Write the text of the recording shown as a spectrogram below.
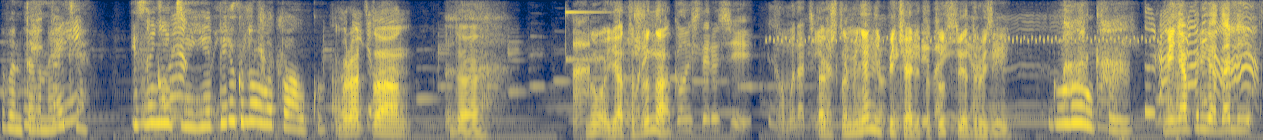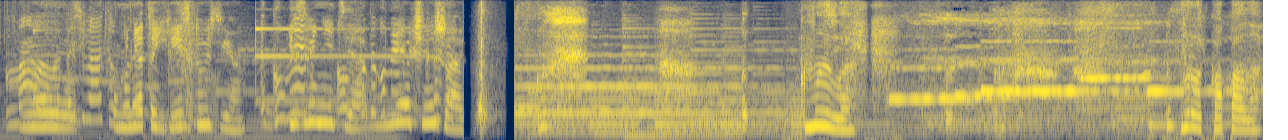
В интернете? Извините, я перегнула палку. Братан. Да. Ну, я-то женат. Так что меня не печалит отсутствие друзей. Глупый. Меня предали. Ну, у меня-то есть друзья. Извините, мне очень жаль. Мыло. В рот попало.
